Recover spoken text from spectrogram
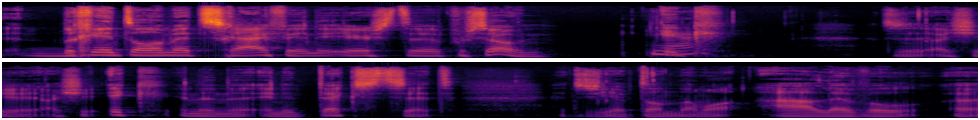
het begint al met schrijven in de eerste persoon. ja? Ik. Dus als, je, als je ik in een, in een tekst zet. Dus je hebt dan allemaal A-level eh,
